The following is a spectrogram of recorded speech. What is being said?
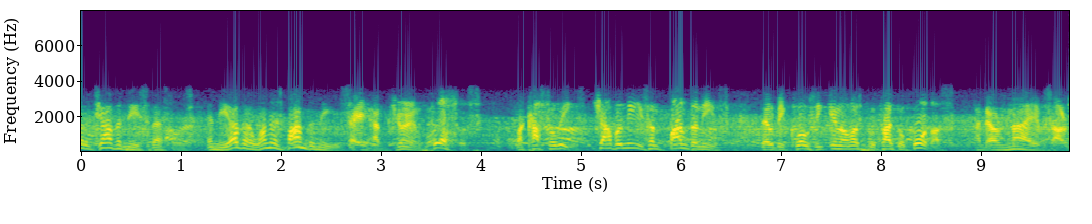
are Javanese vessels, and the other one is Bandanese. they have joined forces. The Macassarese, Javanese, and Bandanese. They'll be closing in on us to try to board us, and their knives are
